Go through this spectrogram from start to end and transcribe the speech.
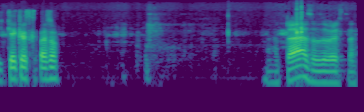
¿Y qué crees que pasó? Atrás debe estar.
